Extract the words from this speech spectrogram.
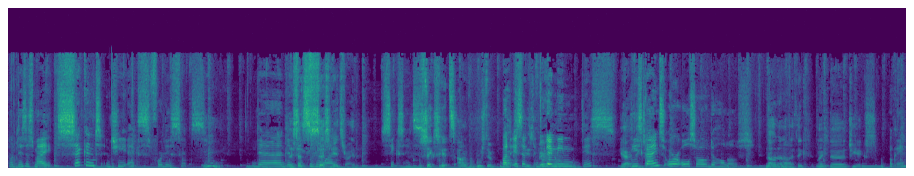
So, this is my second GX for this set. Ooh, The, the they said six hits, right? Six hits. Six hits out of a booster box But is it. do they normal. mean this? Yeah, I These so. kinds or also the hollows? No, no, no. I think like the GX. Okay.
